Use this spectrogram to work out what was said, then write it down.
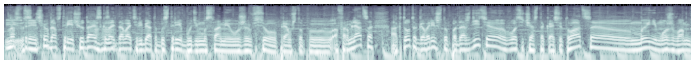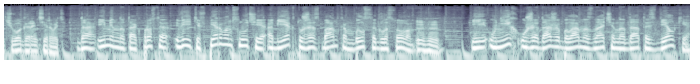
и Навстречу. с- навстречу, да, и Ага. сказать, давайте, ребята, быстрее будем мы с вами уже все прям, чтобы оформляться. А кто-то говорит, что подождите, вот сейчас такая ситуация, мы не можем вам ничего гарантировать. Да, именно так. Просто, видите, в первом случае объект уже с банком был согласован. Мгм. И у них уже даже была назначена дата сделки.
